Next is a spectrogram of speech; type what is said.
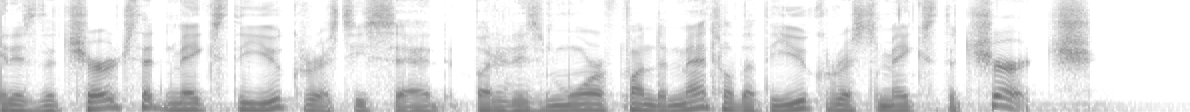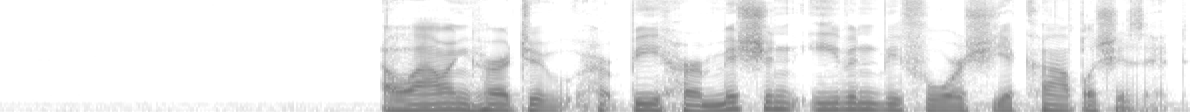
It is the church that makes the Eucharist, he said, but it is more fundamental that the Eucharist makes the church, allowing her to be her mission even before she accomplishes it.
